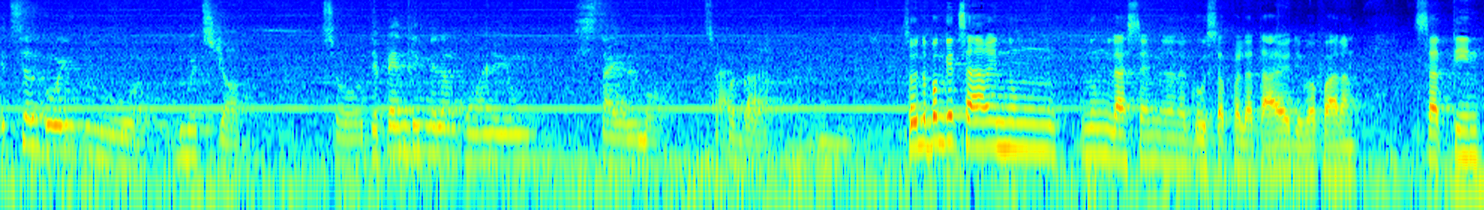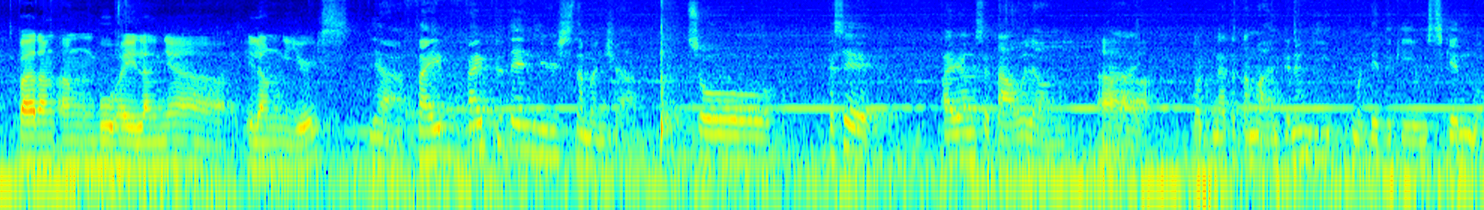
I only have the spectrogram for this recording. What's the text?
it's still going to do its job. So, depending na lang kung ano yung style mo sa paggawa. Mm. So nabanggit sa akin nung nung last time na nag-usap pala tayo, 'di ba? Parang sa tint parang ang buhay lang niya ilang years. Yeah, 5 5 to 10 years naman siya. So, kasi parang sa tao lang, Ah. na pag natatamaan ka ng heat, magdedecay yung skin mo.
